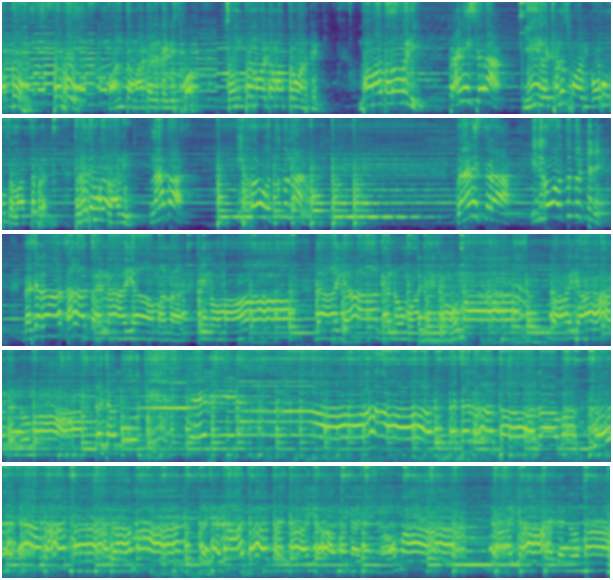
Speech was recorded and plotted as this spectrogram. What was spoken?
అబ్బో ప్రభు అంత మాట అనకండి స్వామి. చంపు మాట మాత్రం అనకండి. భామాతారామణి ప్రాణేశ్వర. ఈ లక్షణ స్వామి కోపము లక్షపడదు త్వరితముగా రావి. నాత ఇదిగో వచ్చుతున్నాను ప్రాణిస్తారా ఇదిగో మన దయా గనుమా నినుమా దయా గనుమా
